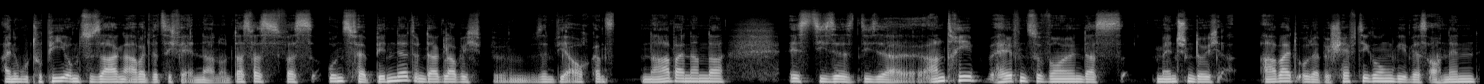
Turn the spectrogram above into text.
eine Utopie, um zu sagen, Arbeit wird sich verändern. Und das, was, was uns verbindet, und da glaube ich, äh, sind wir auch ganz nah beieinander, ist diese, dieser Antrieb, helfen zu wollen, dass Menschen durch Arbeit oder Beschäftigung, wie wir es auch nennen,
